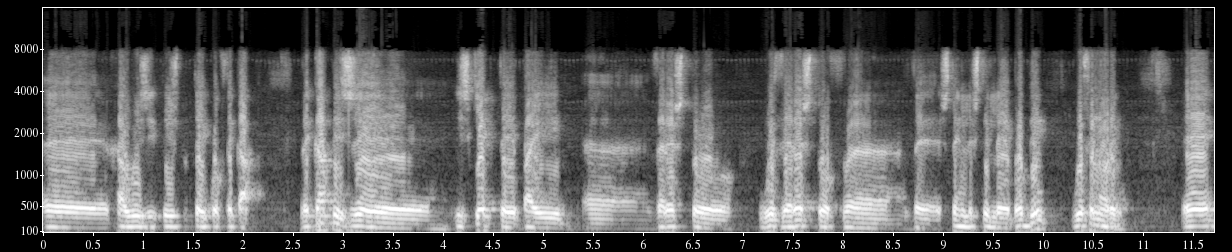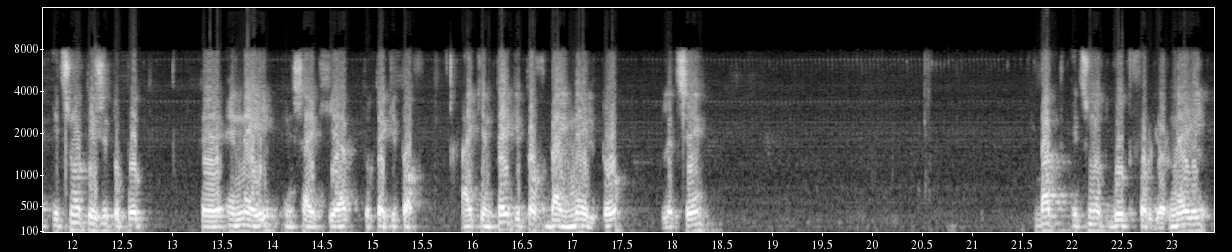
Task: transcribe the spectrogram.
uh, how easy it is to take off the cap. The cap is, uh, is kept uh, by the rest of, with the rest of the stainless steel body with an o-ring. it's not easy to put a nail inside here to take it off. I can take it off by nail too, let's see. But it's not good for your nail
